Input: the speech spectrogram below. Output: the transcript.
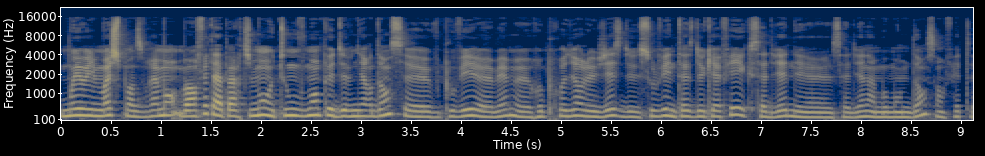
Oui, oui, moi je pense vraiment. Bah, en fait, à partir du moment où tout mouvement peut devenir danse, euh, vous pouvez euh, même reproduire le geste de soulever une tasse de café et que ça devienne, ça devienne un moment de danse en fait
